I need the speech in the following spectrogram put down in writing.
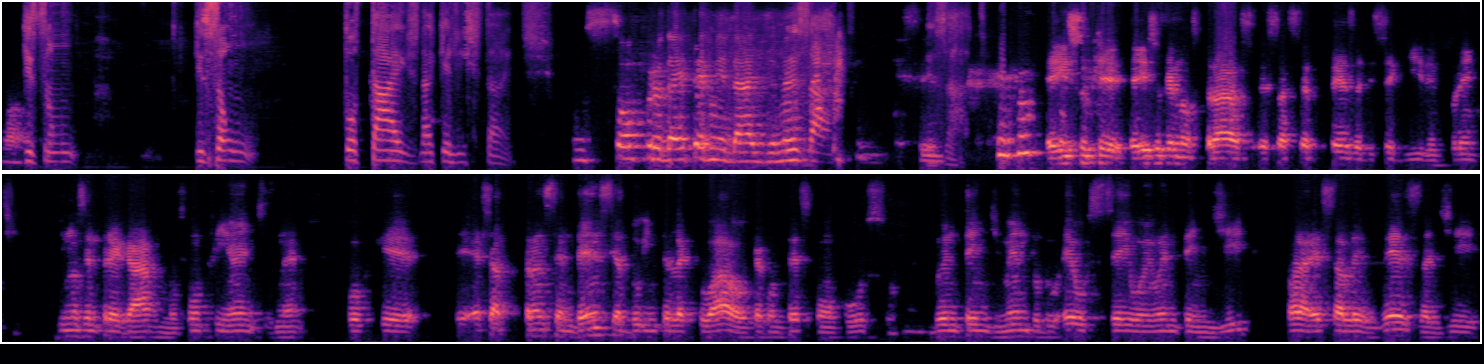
uau. Que são que são totais naquele instante. Um sopro da eternidade, né? Exato. Exato. É isso que é isso que nos traz essa certeza de seguir em frente e nos entregarmos confiantes, né? Porque essa transcendência do intelectual que acontece com o curso, do entendimento do eu sei ou eu entendi, para essa leveza de,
